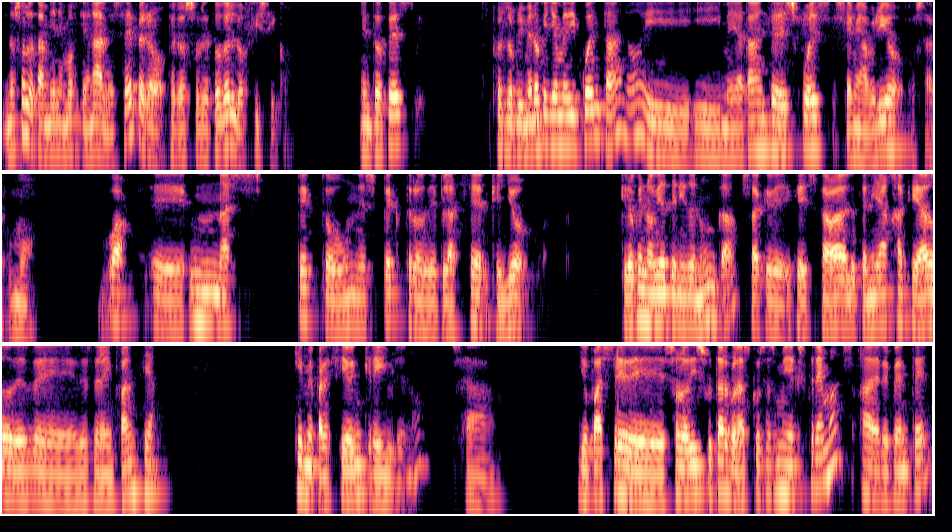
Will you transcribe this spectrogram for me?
no solo también emocionales, ¿eh? pero, pero sobre todo en lo físico. Entonces, pues lo primero que yo me di cuenta, ¿no? Y, inmediatamente después se me abrió, o sea, como, eh, un aspecto, un espectro de placer que yo creo que no había tenido nunca, o sea, que, estaba, lo tenía hackeado desde, desde la infancia, que me pareció increíble, ¿no? O sea, yo pasé de solo disfrutar con las cosas muy extremas a de repente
